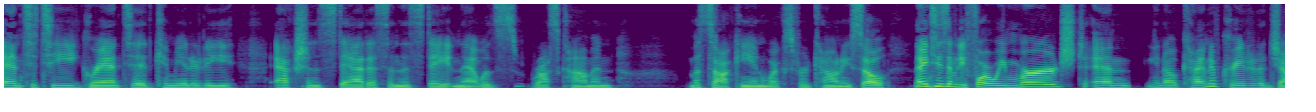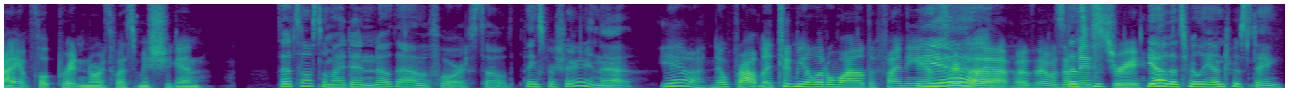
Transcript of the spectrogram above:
entity granted community action status in the state, and that was Roscommon, Missaukee, and Wexford County. So 1974, we merged and, you know, kind of created a giant footprint in Northwest Michigan. That's awesome. I didn't know that before. So thanks for sharing that. Yeah, no problem. It took me a little while to find the answer yeah, to that, but that was a that's, mystery. Yeah, that's really interesting.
